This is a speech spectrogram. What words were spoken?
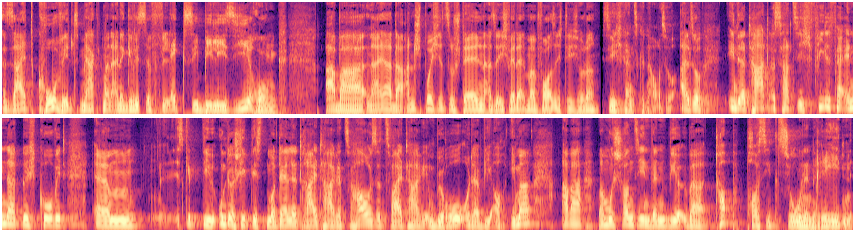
seit Covid merkt man eine gewisse Flexibilisierung Aber naja, da Ansprüche zu stellen, also ich wäre da immer vorsichtig, oder? Sehe ich ganz genauso. Also in der Tat, es hat sich viel verändert durch Covid. Ähm, es gibt die unterschiedlichsten Modelle, drei Tage zu Hause, zwei Tage im Büro oder wie auch immer. Aber man muss schon sehen, wenn wir über Top-Positionen reden,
